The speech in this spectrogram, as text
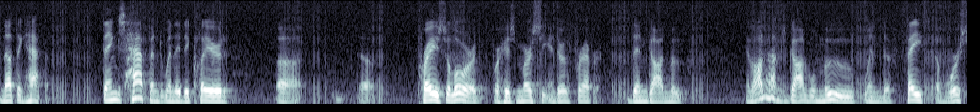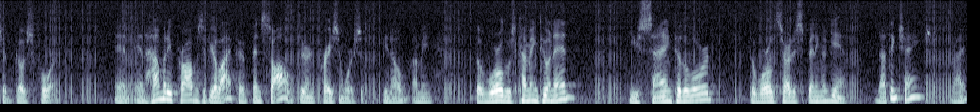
nothing happened. Things happened when they declared, uh, uh, Praise the Lord, for his mercy endureth forever. Then God moved. And a lot of times God will move when the faith of worship goes forth. And, and how many problems of your life have been solved during praise and worship? You know, I mean, the world was coming to an end. You sang to the Lord, the world started spinning again. Nothing changed, right?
